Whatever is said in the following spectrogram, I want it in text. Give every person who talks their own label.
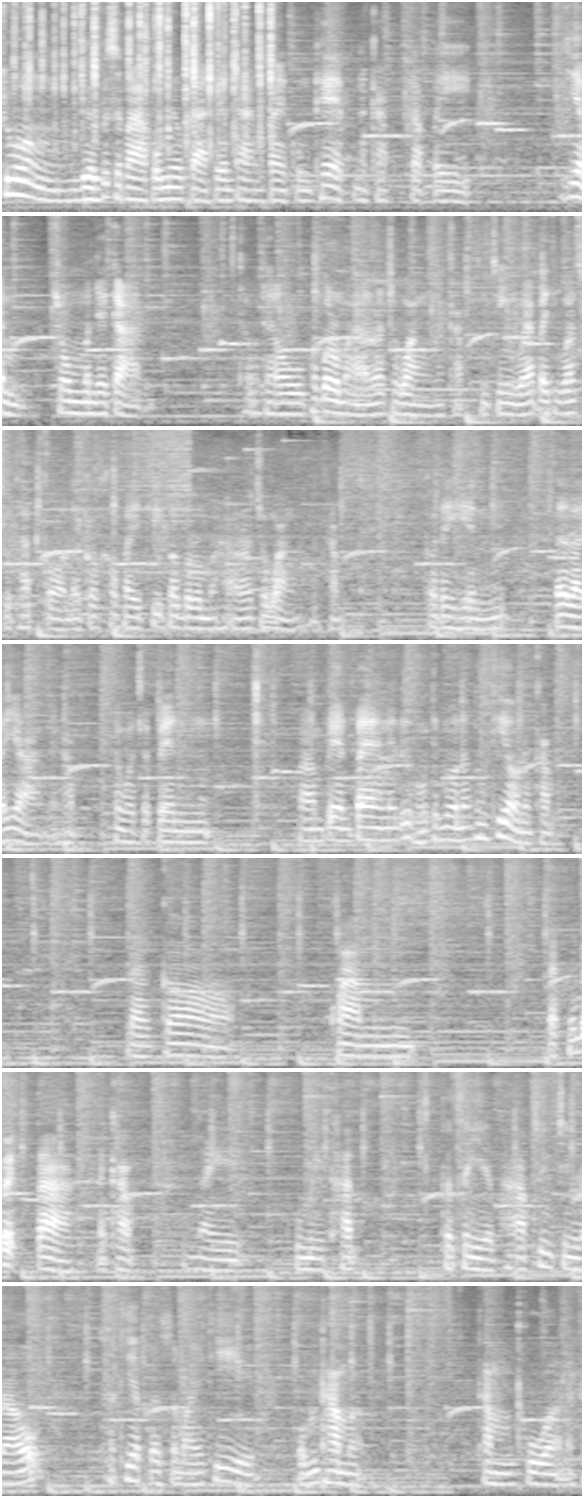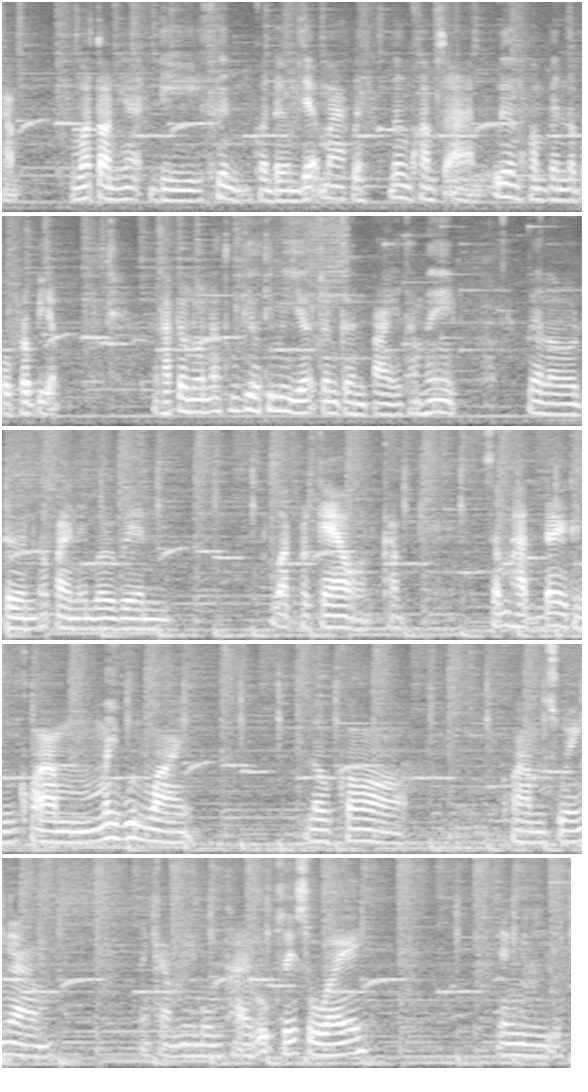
Speaker 1: ช่วงเดือนพฤษภาผมมีโอกาสเดินทางไปกรุงเทพนะครับ กลับไปเยี่ยมชมบรรยากาศแถวพระบรมมหาราชวังนะครับ จริงๆ แวะไปที่วัดสุทัศน์ก่อนแล้วก็เข้าไปที่พระบรมมหาราชวังนะครับ ก็ได้เห็นหลายๆอย่างนะครับไม่ว่าจะเป็นความเปลี่ยนแปลงในเรื่องของจำนวนนักท่องเที่ยวนะครับ แล้วก็ความแปลกหูแปลกตานะครับ ในภูมิทัศน์ทัศนียภาพซึ่งจริงๆแล้ว ถ้าเทียบกับสมัยที่ผมทำทำทัวร์นะครับ ผมว่าตอนนี้ดีขึ้นกว่าเดิมเยอะมากเลย เรื่องความสะอาดเรื่องความเป็นระบบระเบียบนะครับจำนวนนักท่องเที่ยวที่ไม่เยอะจนเกินไปทำให้เวลาเราเดินเข้าไปในบริเวณวัดพระแก้วครับ สัมผัสได้ถึงความไม่วุ่นวายแล้วก็ความสวยงามนะครับมีมุมถ่ายรูปสวยๆยังมีอยู่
